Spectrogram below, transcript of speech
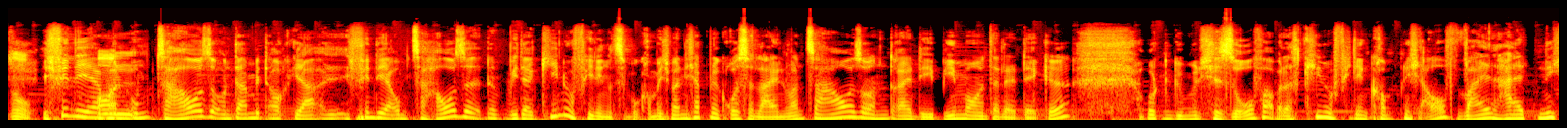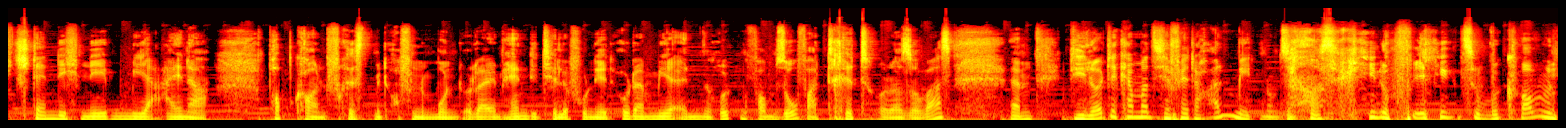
So. Ich finde ja, Und- um zu Hause und damit auch, ja, ich finde ja, um zu Hause wieder Kino-Feeling zu bekommen. Ich meine, ich habe eine große Leinwand zu Hause und einen 3D-Beamer unter der Decke und ein gemütliches Sofa, aber das Kino-Feeling kommt nicht auf, weil halt nicht ständig neben mir einer Popcorn frisst mit offenem Mund oder im Handy telefoniert oder mir in den Rücken vom Sofa tritt oder sowas. Ähm, die Leute kann man sich ja vielleicht auch anmieten, um zu Hause Kino-Feeling zu bekommen.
